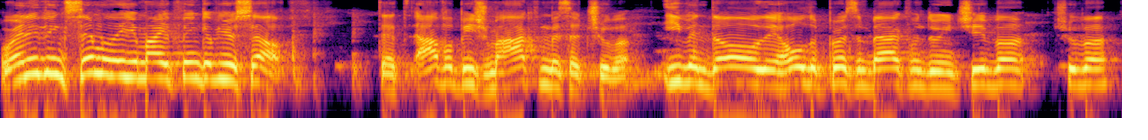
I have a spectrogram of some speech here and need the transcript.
Or anything similar you might think of yourself. That even though they hold a person back from doing tshuva, tshuva,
